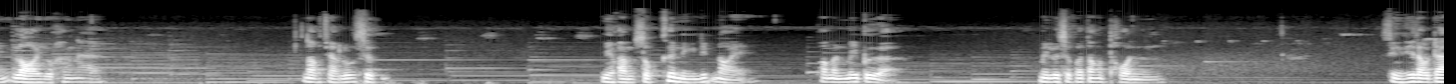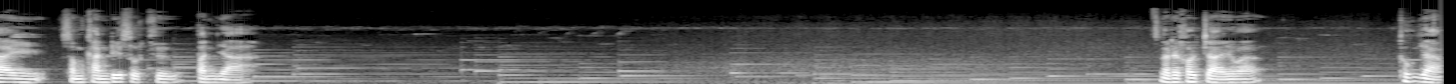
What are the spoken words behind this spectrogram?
นี่รออยู่ข้างหน้า นอกจากรู้สึก มีความสุขขึ้นอีกนิดหน่อย เพราะมันไม่เบื่อ ไม่รู้สึกว่าต้องทน สิ่งที่เราได้สำคัญที่สุดคือปัญญา เราได้เข้าใจว่า ทุกอย่าง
